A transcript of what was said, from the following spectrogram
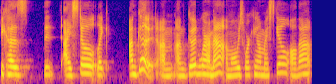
because the, I still like I'm good. I'm I'm good where I'm at. I'm always working on my skill, all that.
